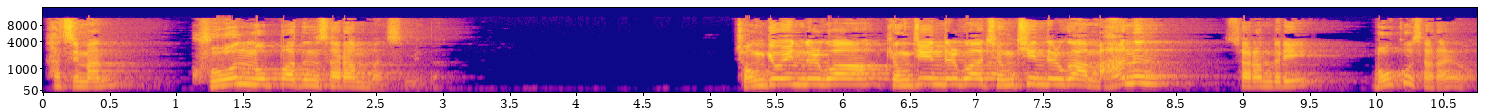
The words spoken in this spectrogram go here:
하지만 구원 못 받은 사람 많습니다. 종교인들과 경제인들과 정치인들과 많은 사람들이 먹고 살아요.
